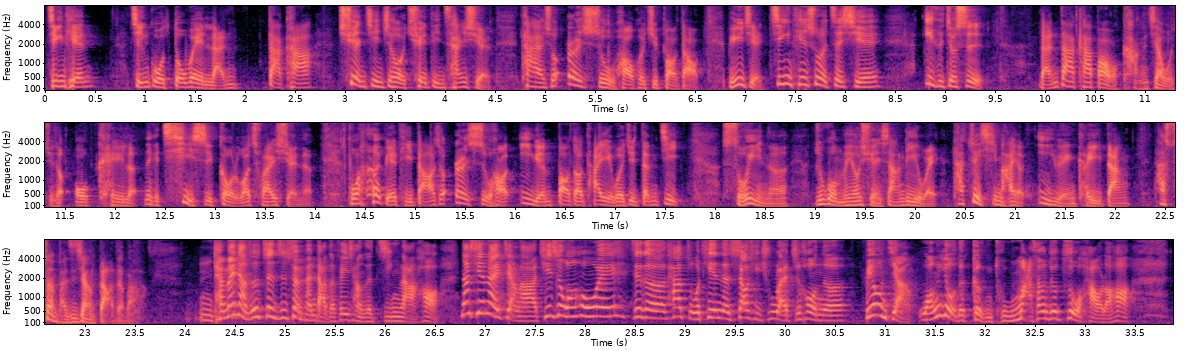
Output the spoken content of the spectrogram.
今天经过多位蓝大咖。劝进之后确定参选，他还说二十五号会去报道。明玉姐今天说的这些，意思就是蓝大咖把我扛下，我觉得 OK 了，那个气势够了，我要出来选了。不过特别提到，他说二十五号议员报道，他也会去登记。所以呢，如果没有选上立委，他最起码还有议员可以当。他算盘是这样打的吧？嗯，坦白讲，这个政治算盘打得非常的精啦，哈。那先来讲啦，其实王宏威这个他昨天的消息出来之后呢，不用讲，网友的梗图马上就做好了哈。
